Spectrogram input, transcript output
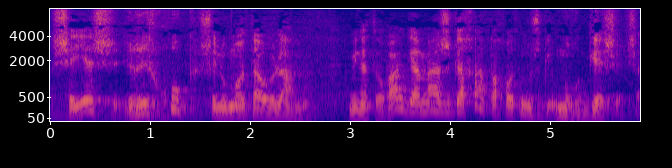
שיש ריחוק של אומות העולם מן התורה, גם ההשגחה פחות מורגשת שם.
